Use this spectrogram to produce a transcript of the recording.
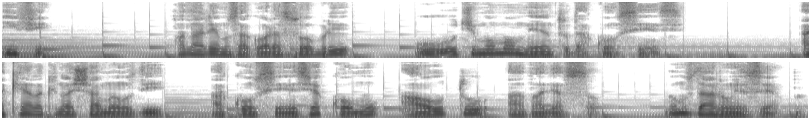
Enfim, falaremos agora sobre o último momento da consciência, aquela que nós chamamos de a consciência como autoavaliação. Vamos dar um exemplo.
